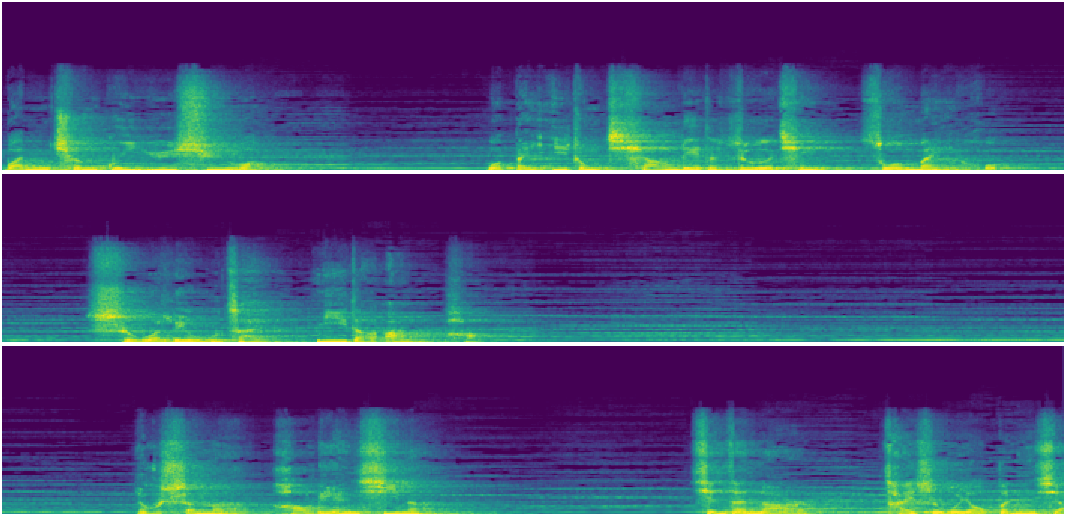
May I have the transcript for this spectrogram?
完全归于虚妄。我被一种强烈的热情所魅惑，使我留在你的岸旁。有什么好联系呢？现在哪儿才是我要奔向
